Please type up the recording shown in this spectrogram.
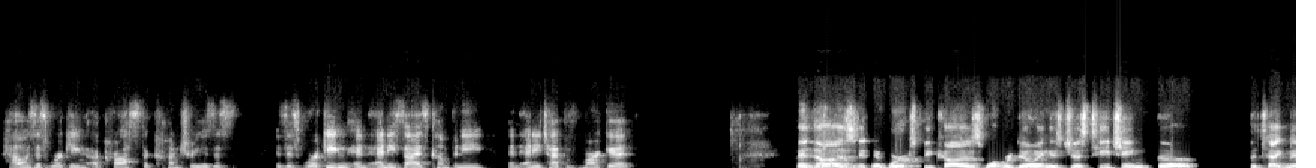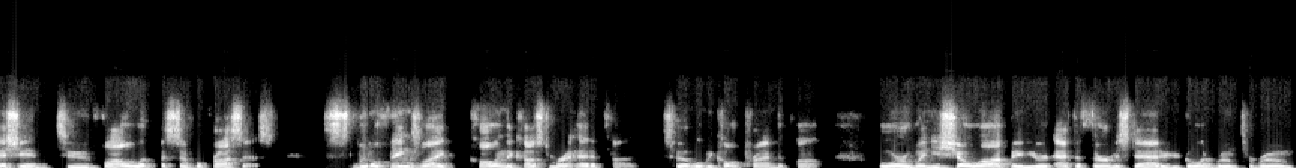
how is this working across the country? Is this is this working in any size company in any type of market it does. It, it, works because what we're doing is just teaching the the technician to follow a, a simple process. Little things like calling the customer ahead of time to what we call prime the pump, or when you show up and you're at the thermostat or you're going room to room.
